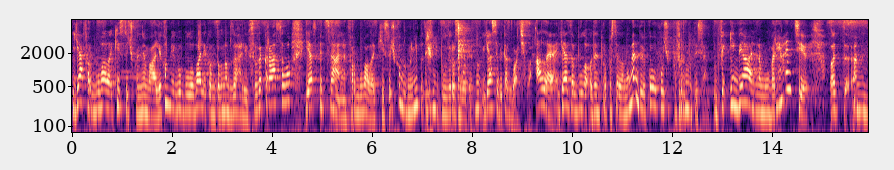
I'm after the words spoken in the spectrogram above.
Я фарбувала кісточкою не валіком. Якби було валіком, то воно б взагалі все закрасило. Я спеціально фарбувала кісточкою, бо мені потрібні були розводи. Ну я собі так бачила. Але я забула один пропустила момент, до якого хочу повернутися. В ідеальному варіанті, от ем,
